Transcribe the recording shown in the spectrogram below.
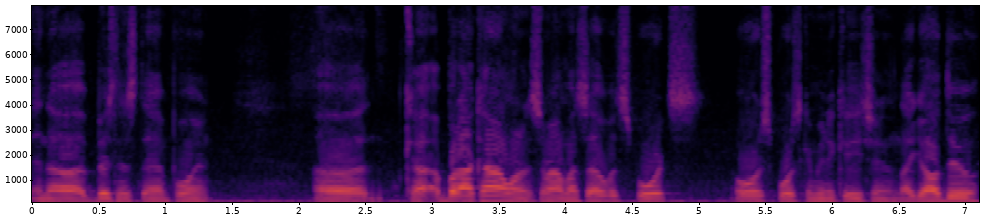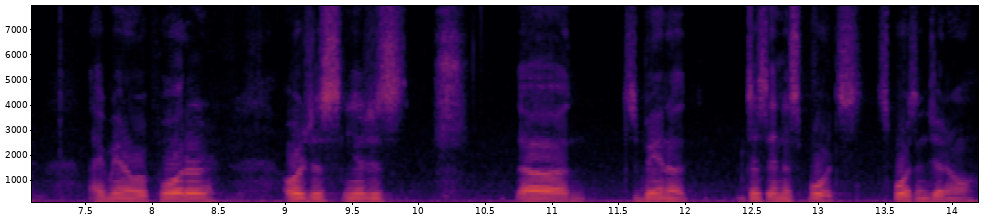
in a business standpoint. Uh, but I kind of want to surround myself with sports or sports communication, like y'all do, like being a reporter, or just you know just uh, just being a just in the sports sports in general.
